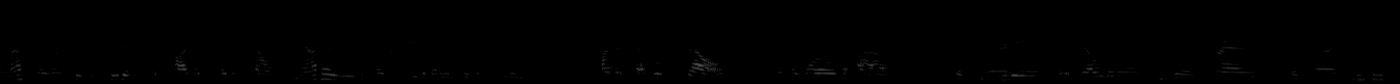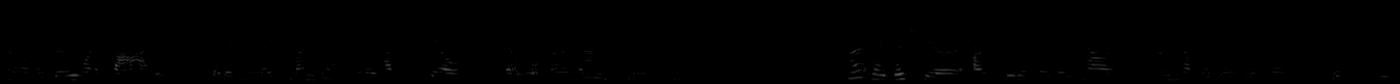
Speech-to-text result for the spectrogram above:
semester where students do get to pick projects for themselves, now they're using their creative energy to create projects that will sell in the world of their community, their building, their friends, their parents, something someone would really want to buy that they can make money at so they have a skill that will earn them an income. Currently this year, our students have been challenged with coming up with things they think we could do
